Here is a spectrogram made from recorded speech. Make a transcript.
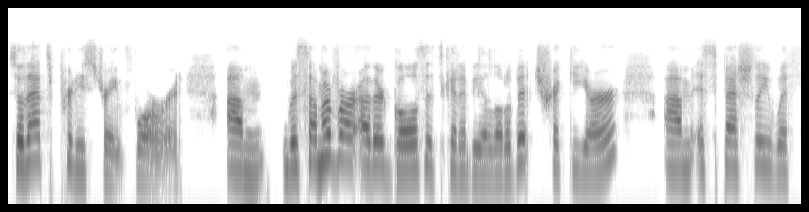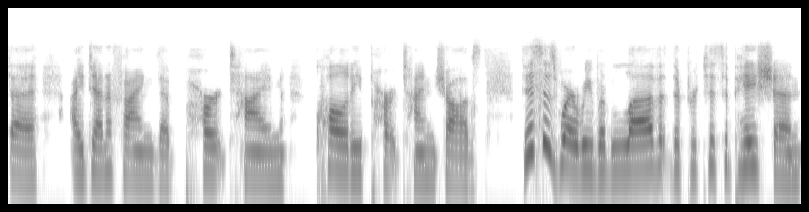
So that's pretty straightforward. Um, with some of our other goals, it's going to be a little bit trickier, um, especially with the identifying the part-time quality part-time jobs. This is where we would love the participation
